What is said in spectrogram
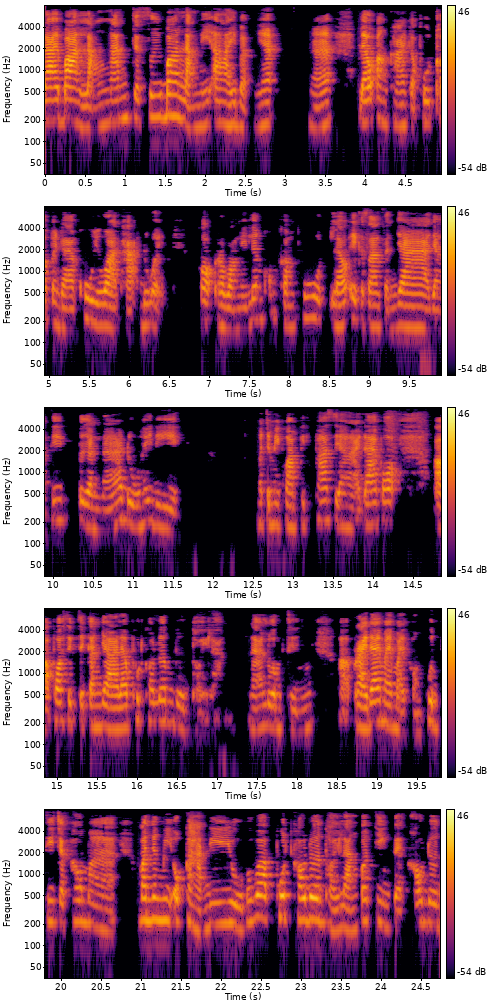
ได้บ้านหลังนั้น จะซื้อบ้านหลังนี้อะไรแบบเนี้ยนะแล้วอังคารกับพุธก็เป็นดาวคู่วิวาทะด้วย ก็ระวังในเรื่องของคำพูด แล้วเอกสารสัญญาอย่างที่เตือนนะดูให้ดี มันจะมีความผิดพลาดเสียหายได้ เพราะอพอสิบเจ็ดกันยาแล้วพุทธเขาเริ่มเดินถอยหลังนะรวมถึงรายได้ใหม่ ๆ ของคุณที่จะเข้ามา มันยังมีโอกาสดีอยู่ เพราะว่าพุทธเขาเดินถอยหลังก็จริง แต่เขาเดิน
